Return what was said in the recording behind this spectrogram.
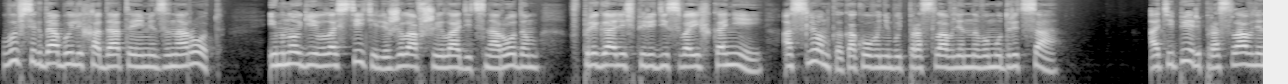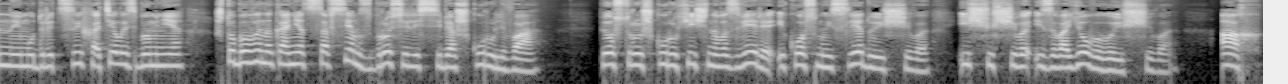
вы всегда были ходатаями за народ» и многие властители, желавшие ладить с народом, впрягали впереди своих коней, осленка какого-нибудь прославленного мудреца. А теперь, прославленные мудрецы, хотелось бы мне, чтобы вы, наконец, совсем сбросили с себя шкуру льва, пеструю шкуру хищного зверя и космоисследующего, ищущего и завоевывающего. Ах,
